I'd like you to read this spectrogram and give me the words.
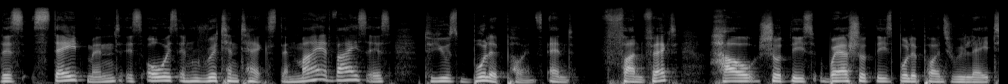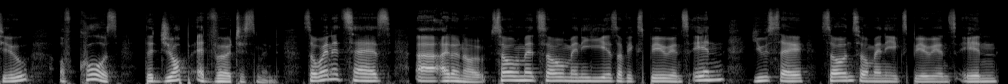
this statement is always in written text. And my advice is to use bullet points. And fun fact, how should these, where should these bullet points relate to? Of course, the job advertisement. So when it says, uh, I don't know, so, so many years of experience in, you say so and so many experience in,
